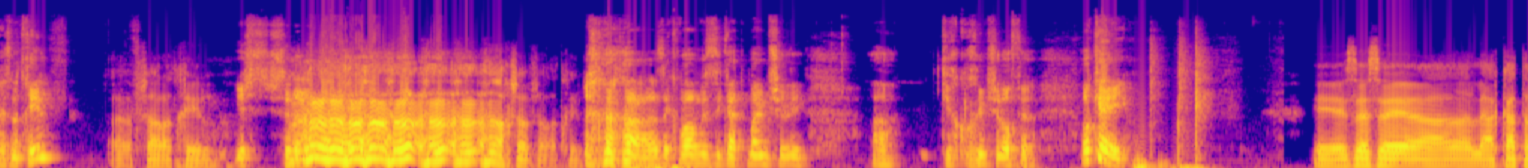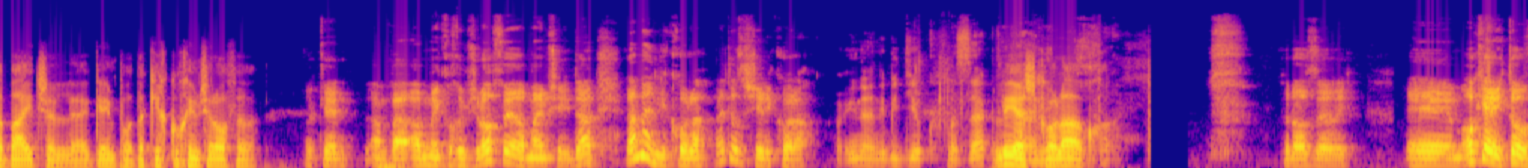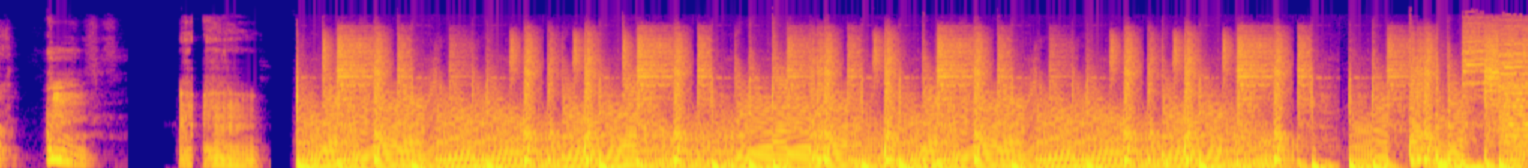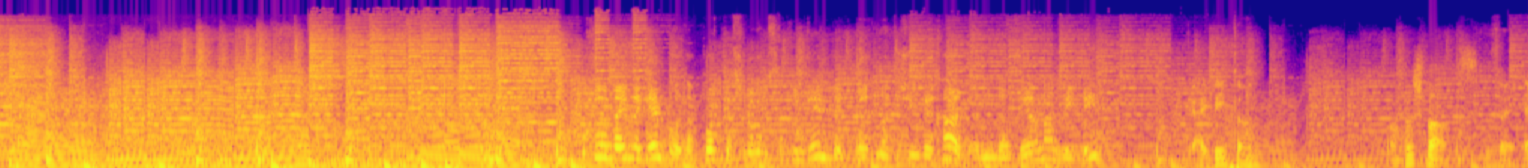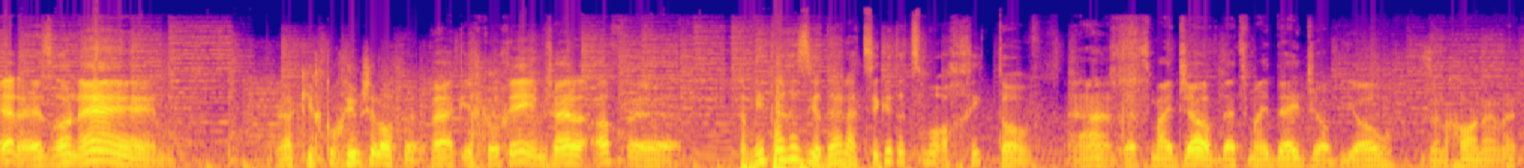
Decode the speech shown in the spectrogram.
אז נתחיל? אפשר להתחיל. יש סדר. עכשיו אפשר להתחיל. זה כמו מזיגת מים שלי. הקרקוכים של עופר. אוקיי. אה, זה זה להקת הבית של גיימפוד, הקרקוכים של עופר. כן, המקוכים של עופר, המים של עידן. למה אין לי קולה? הייתי רוצה שיהיה לי קולה. הנה אני בדיוק מזקתי. לי יש קולה. זה לא עוזר לי. אמ, אוקיי, טוב. לגיימפוד, הפודקאסט שלו במשחקים גיימפד, פרק 191, אני עידן זרמן ואיתי? גיא ביטון. עופר שוורץ. וארז רונן. והקרקוכים של עופר. והקרקוכים של עופר. תמיד ארז יודע להציג את עצמו הכי טוב. אה, that's my job, that's my day job, יואו. זה נכון האמת.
